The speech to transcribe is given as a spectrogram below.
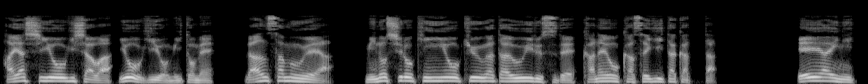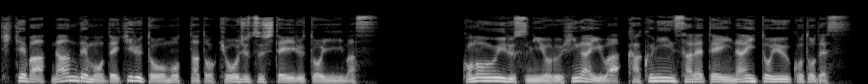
林容疑者は容疑を認め、ランサムウェア、身代金要求型ウイルスで金を稼ぎたかった。AI に聞けば何でもできると思ったと供述しているといいます。このウイルスによる被害は確認されていないということです。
